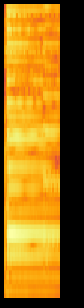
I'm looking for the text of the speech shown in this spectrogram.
Bye.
